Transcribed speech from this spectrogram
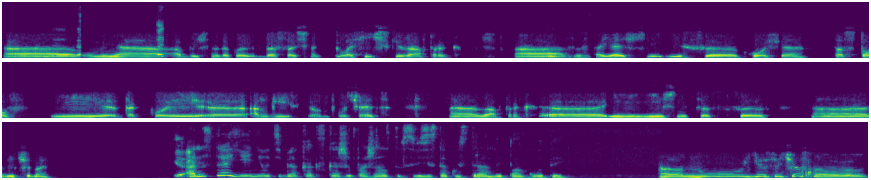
А, у меня обычно такой достаточно классический завтрак, а, состоящий из э, кофе, тостов и такой э, английский он получается э, завтрак. И яичница с ветчиной. А настроение у тебя как, скажи, пожалуйста, в связи с такой странной погодой? А, ну, если честно,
